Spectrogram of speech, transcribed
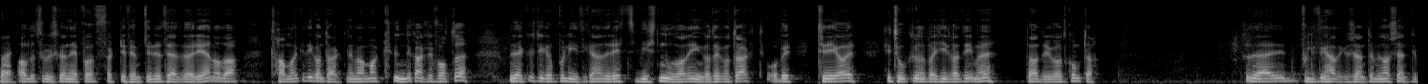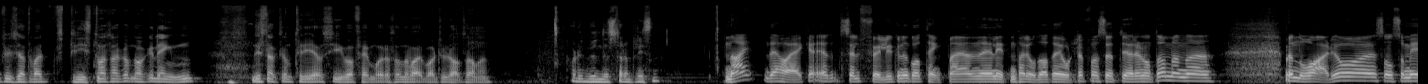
Nei. Alle tror det skal ned på 40-50 eller 30 øre igjen, og da tar man ikke de kontraktene. Men man kunne kanskje fått det. Men det er ikke slik at politikerne hadde rett hvis noen hadde inngått en kontrakt over tre år til to kroner per kilowattime. Da hadde det gått konk, da. Så er, Politikerne hadde ikke skjønt det, men nå skjønte de plutselig at det var prisen var snakk om. Det var ikke lengden. De snakket om tre og syv og fem år og sånn. Det var jo bare tull alt sammen. Har du bundet strømprisen? Nei, det har jeg ikke. Jeg selvfølgelig kunne godt tenkt meg en liten periode at jeg har gjort det for 70 øre eller noe, men, eh, men nå er det jo sånn som i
